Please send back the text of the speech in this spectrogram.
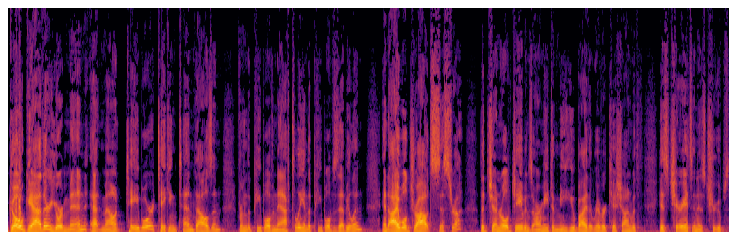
Go gather your men at Mount Tabor, taking 10,000 from the people of Naphtali and the people of Zebulun, and I will draw out Sisera, the general of Jabin's army, to meet you by the river Kishon with his chariots and his troops,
